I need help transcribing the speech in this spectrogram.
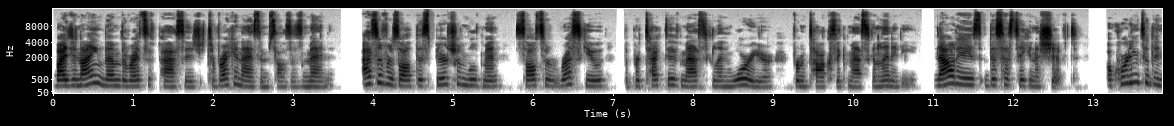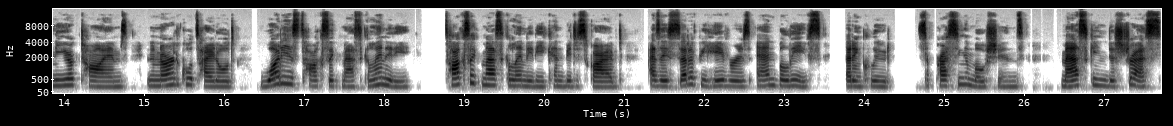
by denying them the rites of passage to recognize themselves as men. As a result, this spiritual movement sought to rescue the protective masculine warrior from toxic masculinity. Nowadays, this has taken a shift. According to the New York Times, in an article titled, What is Toxic Masculinity? Toxic masculinity can be described as a set of behaviors and beliefs that include suppressing emotions, masking distress,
